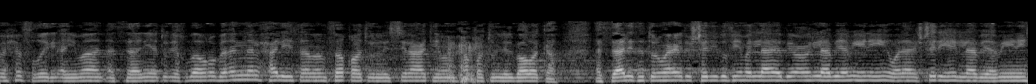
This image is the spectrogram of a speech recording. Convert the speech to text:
بحفظ الأيمان الثانية الإخبار بأن الحليف منفقة للسلعة ممحقة للبركة الثالثة الوعيد الشديد في من لا يبيع إلا بيمينه ولا يشتري إلا بيمينه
